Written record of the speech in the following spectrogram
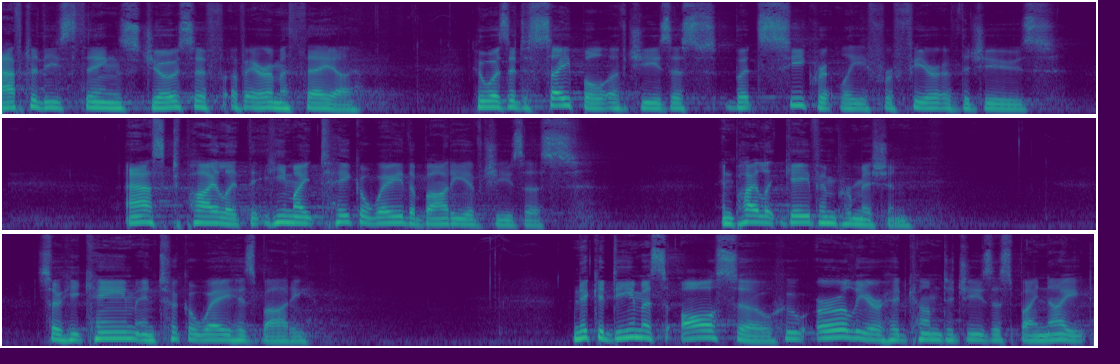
After these things, Joseph of Arimathea, who was a disciple of Jesus, but secretly for fear of the Jews, asked Pilate that he might take away the body of Jesus. And Pilate gave him permission. So he came and took away his body. Nicodemus also, who earlier had come to Jesus by night,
